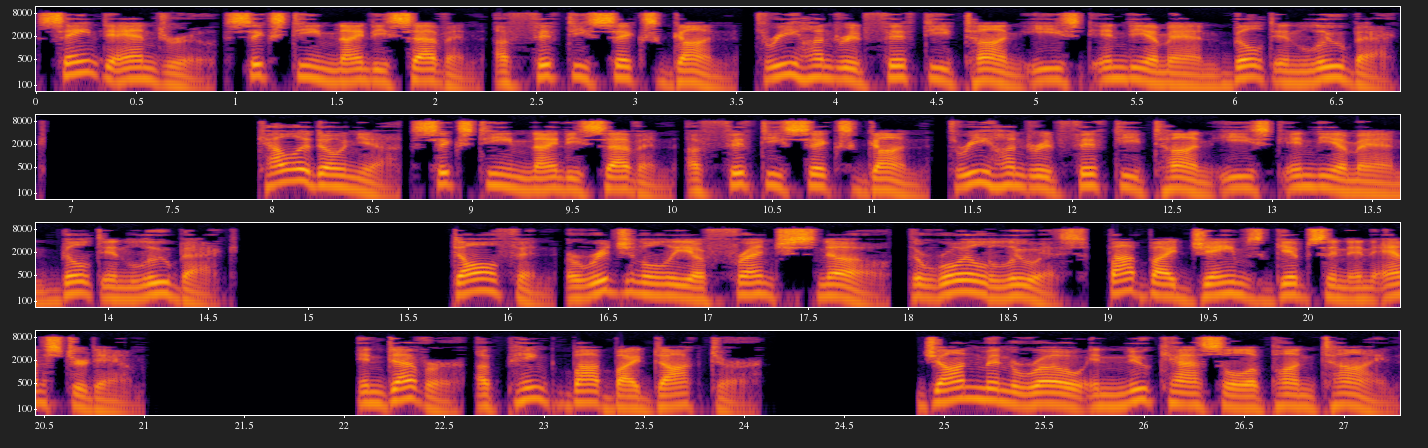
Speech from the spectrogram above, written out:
St Andrew 1697 a 56-gun 350-ton East Indiaman built in Lubeck. Caledonia 1697 a 56-gun 350-ton East Indiaman built in Lubeck. Dolphin originally a French snow the Royal Louis bought by James Gibson in Amsterdam Endeavour a pink bought by Dr. John Monroe in Newcastle upon Tyne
